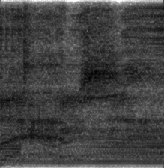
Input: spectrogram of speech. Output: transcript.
Vibes.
